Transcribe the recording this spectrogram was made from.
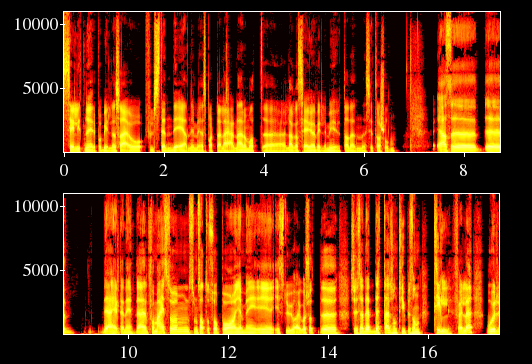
se litt nøyere på bildene, så er jeg jo fullstendig enig med Sparta-leiren her om at uh, Lagasse gjør veldig mye ut av den situasjonen. Ja, altså eh, det er jeg helt enig i. For meg som, som, satt og så på hjemme i, i stua i går, så eh, uh, syns jeg det, dette er sånn typisk sånn tilfelle hvor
